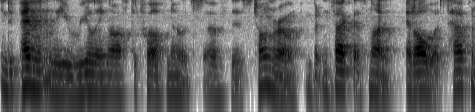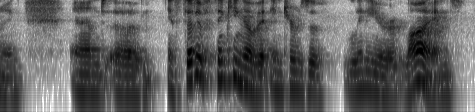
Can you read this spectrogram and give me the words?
independently reeling off the 12 notes of this tone row, but in fact that's not at all what's happening. And um, instead of thinking of it in terms of linear lines,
